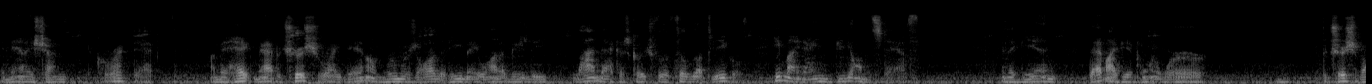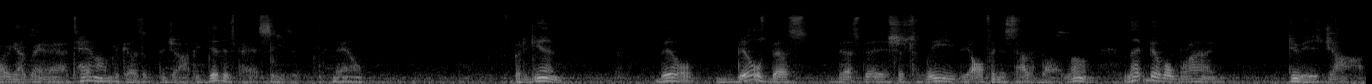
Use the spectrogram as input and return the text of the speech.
and now he's trying to correct that. I mean, heck, Matt Patricia right now, rumors are that he may want to be the linebackers coach for the Philadelphia Eagles. He might not even be on the staff. And again, that might be a point where Patricia probably got ran out of town because of the job he did this past season. Now, but again, Bill, Bill's best best bet is just to leave the offensive side of the ball alone. Let Bill O'Brien do his job,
